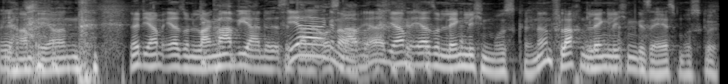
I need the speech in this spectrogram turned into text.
Die ja. haben eher, ne, die haben eher so einen langen. Die Paviane sind ja, eine genau, ja, die haben eher so einen länglichen Muskel, ne, einen flachen, länglichen Gesäßmuskel.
